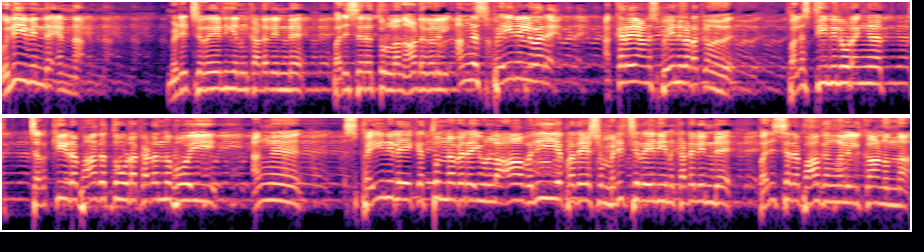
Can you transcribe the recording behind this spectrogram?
ഒലീവിന്റെ എണ്ണ. മെഡിറ്ററേനിയൻ കടലിന്റെ പരിസരത്തുള്ള നാടുകളിൽ അങ്ങ് സ്പെയിനിൽ വരെ അക്കരയാണ് സ്പെയിൻ കിടക്കുന്നത്. ഫലസ്തീനിലൂടെ ഇങ്ങനെ ടർക്കിയുടെ ഭാഗത്തൂടെ കടന്നുപോയി അങ്ങ് സ്പെയിനിലേക്ക് എത്തുന്നവരെയുള്ള ആ വലിയ പ്രദേശം മെഡിറ്ററേനിയൻ കടലിന്റെ പരിസര ഭാഗങ്ങളിൽ കാണുന്ന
